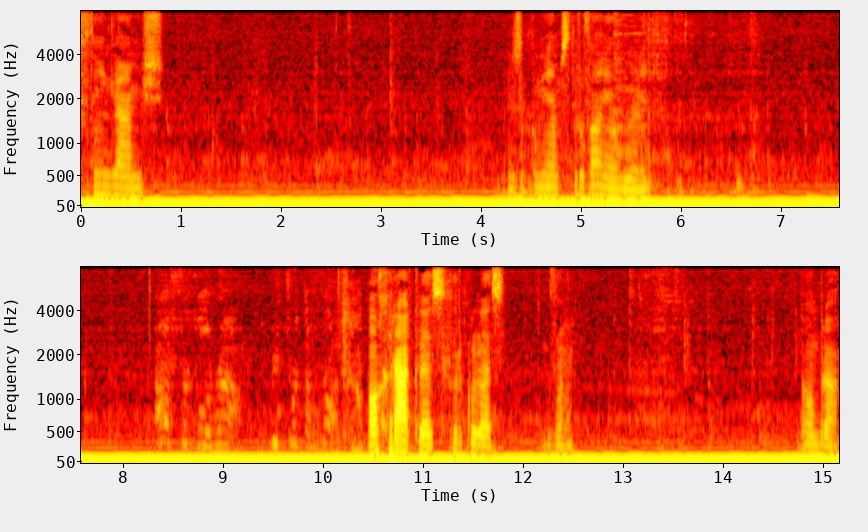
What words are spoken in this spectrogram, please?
w to nie grałem już. Już zapomniałem sterowania ogólnie. O, Herakles, Herkules, tak zwany. Dobra.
